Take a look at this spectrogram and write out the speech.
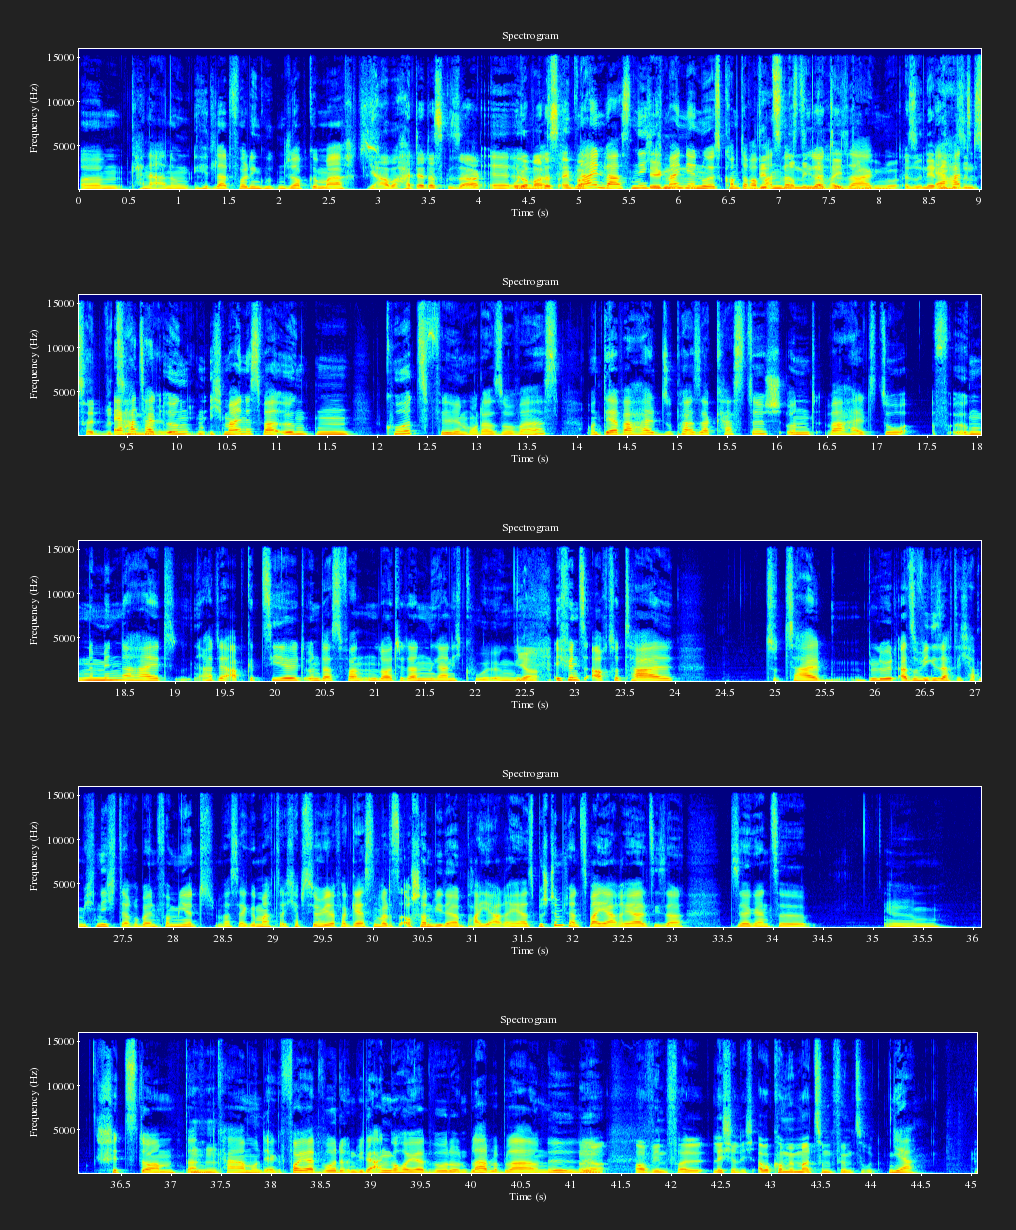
ähm, keine Ahnung, Hitler hat voll den guten Job gemacht. Ja, aber hat er das gesagt? äh, oder war das einfach Nein, war es nicht. Ich meine ja nur, es kommt darauf an, was die Leute sagen. gegenüber? Also in der Er Regel hat- sind es halt Witze Er hat halt irgendein, ich meine, es war irgendein Kurzfilm oder sowas und der war halt super sarkastisch und war halt so auf irgendeine Minderheit hat er abgezielt und das fanden Leute dann gar nicht cool irgendwie. Ja, Ich finde es auch total total blöd. Also wie gesagt, ich habe mich nicht darüber informiert, was er gemacht hat. Ich habe es schon wieder vergessen, weil das auch schon wieder ein paar Jahre her ist. Bestimmt schon zwei Jahre her, als dieser dieser ganze ähm, Shitstorm dann Mhm. kam und er gefeuert wurde und wieder angeheuert wurde und bla bla bla und äh, äh. ja, auf jeden Fall lächerlich. Aber kommen wir mal zum Film zurück. ja.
